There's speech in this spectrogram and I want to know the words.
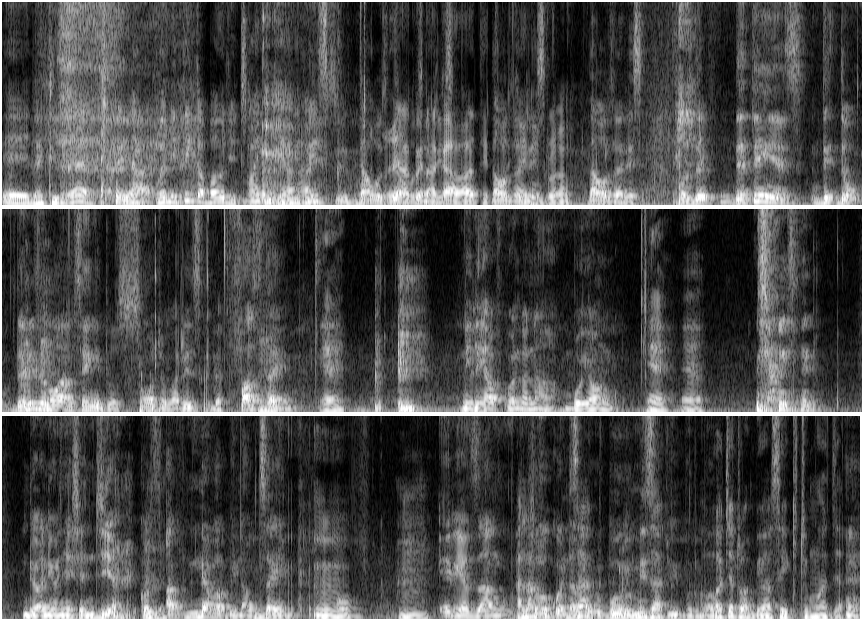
eh, lakini eh, Yeah. like, when you think about it But yeah, risk to, that was that yako was a risk. worth That was a risk. bro That was a risk. Because the the thing is, the, the the reason why I'm saying it was so much of a risk. The first time yeah, kuenda kwenda na boy wangu. Yeah, yeah. ndio anionyeshe njia because i've never been outside of area zangu. So kwenda buruburu mi sijui buruburu. wacha tuambie wasee kitu moja. Eh.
